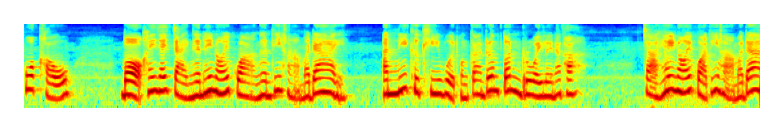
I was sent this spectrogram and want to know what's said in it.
พวกเขาบอกให้ใช้จ่ายเงินให้น้อยกว่าเงินที่หามาได้ อันนี้คือคีย์เวิร์ดของการเริ่มต้นรวยเลยนะคะ จ่ายให้น้อยกว่าที่หามาได้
